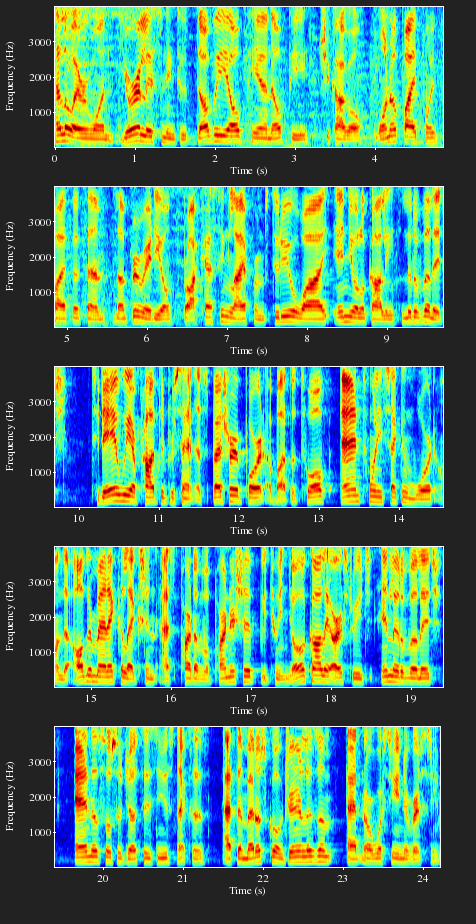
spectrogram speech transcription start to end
Hello, everyone. You're listening to WLPNLP Chicago 105.5 FM Lumpen Radio, broadcasting live from Studio Y in Yollocalli, Little Village. Today, we are proud to present a special report about the 12th and 22nd Ward on the Aldermanic election as part of a partnership between Yollocalli Arts Reach in Little Village and the Social Justice News Nexus at the Medill School of Journalism at Northwestern University.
